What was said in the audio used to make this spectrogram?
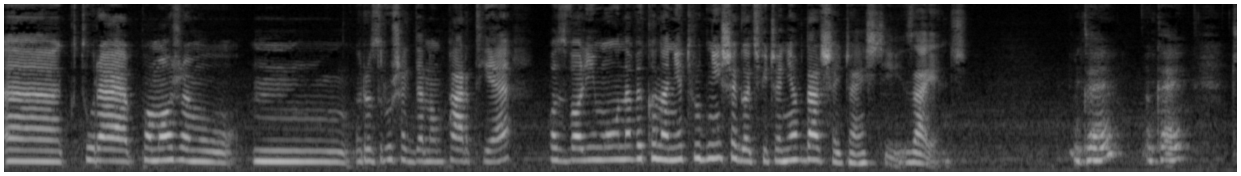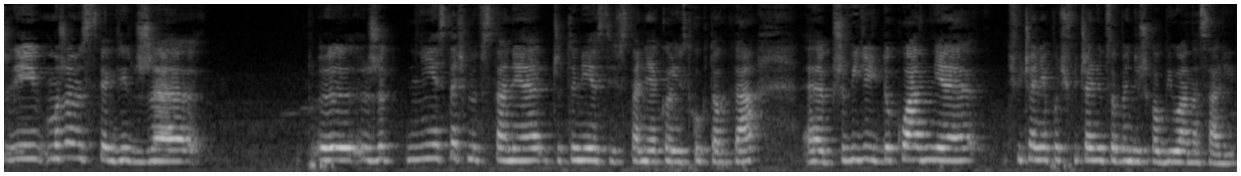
e, które pomoże mu mm, rozruszać daną partię, pozwoli mu na wykonanie trudniejszego ćwiczenia w dalszej części zajęć. Okej, okay, okej. Okay. Czyli możemy stwierdzić, że Y, że nie jesteśmy w stanie, czy ty nie jesteś w stanie jako instruktorka e, przewidzieć dokładnie ćwiczenie po ćwiczeniu, co będziesz robiła na sali,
